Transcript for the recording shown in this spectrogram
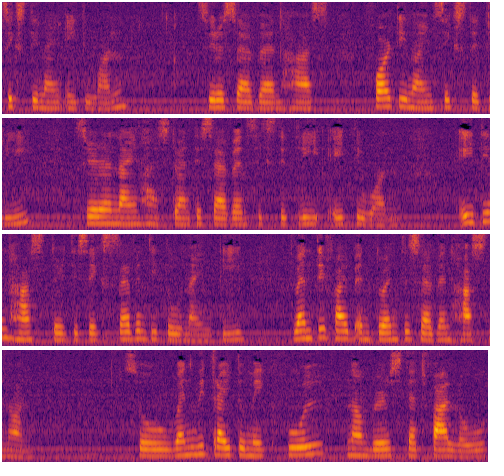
69, 81. 07 has 49, 63. 09 has 27, 63, 81. 18 has 36, 72, 90. 25 and 27 has none. So when we try to make full numbers that follow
